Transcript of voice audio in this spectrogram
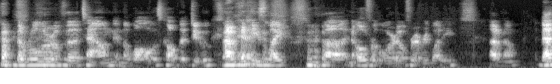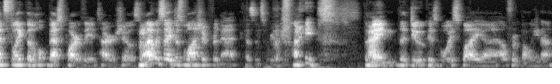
the ruler of the town in the wall is called the Duke, and he's like uh, an overlord over everybody. I don't know. That's like the whole best part of the entire show. So Hmm. I would say just watch it for that because it's really funny. The I- main, the Duke is voiced by uh, Alfred Molina,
